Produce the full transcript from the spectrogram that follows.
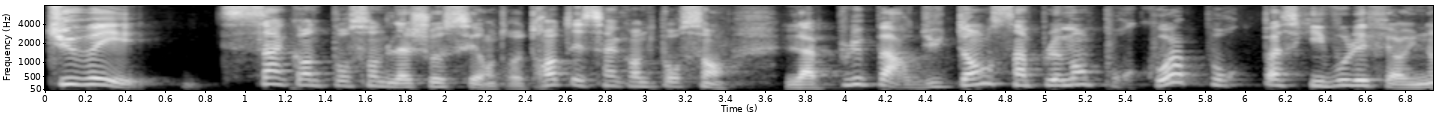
tuez 50% de la chaussée, entre 30 et 50%, la plupart du temps, simplement pourquoi? Pour, Parce qu'ils voulaient faire une,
